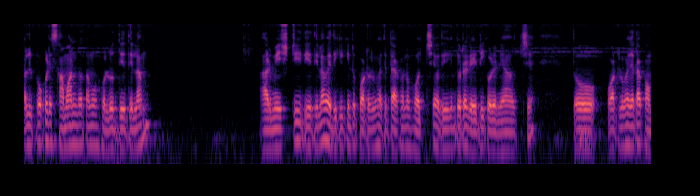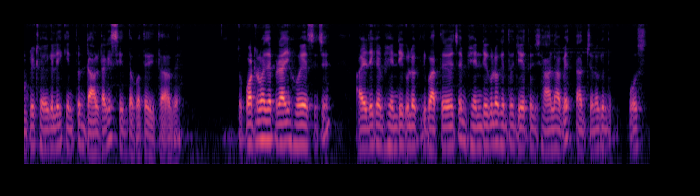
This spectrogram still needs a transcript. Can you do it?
অল্প করে সামান্যতম হলুদ দিয়ে দিলাম। আর মিষ্টি দিয়ে দিলাম। এদিকে কিন্তু পটল ভাজাটা এখনও হচ্ছে, ওদিকে কিন্তু ওটা রেডি করে নেওয়া হচ্ছে। তো পটল ভাজাটা কমপ্লিট হয়ে গেলেই কিন্তু ডালটাকে সিদ্ধ করতে দিতে হবে। তো পটল ভাজা প্রায় হয়ে এসেছে। আর এদিকে ভেন্ডিগুলো কিন্তু পাত্রে রয়েছে? ভেন্ডিগুলো কিন্তু যেহেতু ঝাল হবে, তার জন্য কিন্তু পোস্ত,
